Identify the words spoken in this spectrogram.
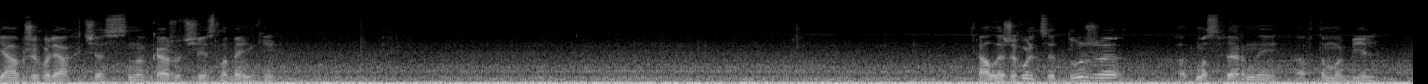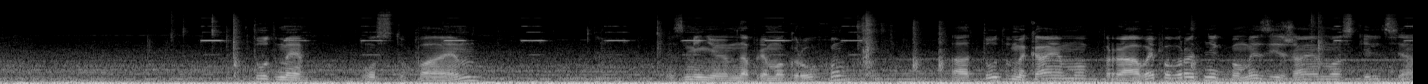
Я в Жигулях, чесно кажучи, слабенький. Але Жигуль це дуже атмосферний автомобіль. Тут ми уступаємо, змінюємо напрямок руху, а тут вмикаємо правий поворотник, бо ми з'їжджаємо з кільця.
